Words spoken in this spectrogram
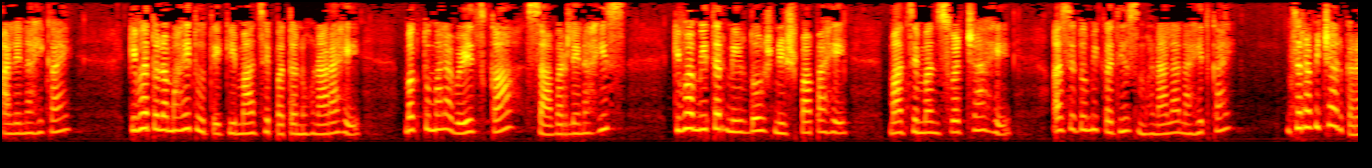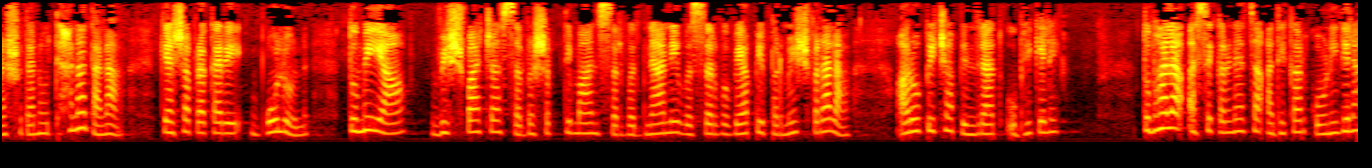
आले नाही काय? किंवा तुला माहीत होते की माझे पतन होणार आहे मग तुम्हाला वेळीच का सावरले नाहीस? किंवा मी तर निर्दोष निष्पाप आहे माझे मन स्वच्छ आहे असे तुम्ही कधीच म्हणाला नाहीत काय? जरा विचार करा श्रोत्यानो ध्यानात आला की अशा प्रकारे बोलून तुम्ही या विश्वाच्या सर्वशक्तिमान सर्वज्ञानी व सर्वव्यापी परमेश्वराला आरोपीच्या पिंजऱ्यात उभे केले. तुम्हाला असे करण्याचा अधिकार कोणी दिला?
